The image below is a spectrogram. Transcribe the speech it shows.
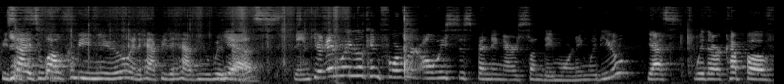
besides welcoming you and happy to have you with Yes, us. thank you. And we're looking forward always to spending our Sunday morning with you. Yes, With our cup of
